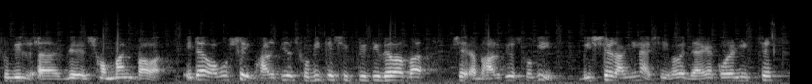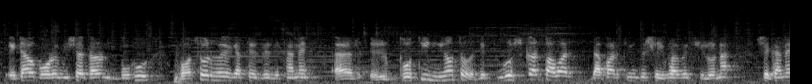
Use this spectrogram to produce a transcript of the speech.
ছবির যে সম্মান পাওয়া, এটা অবশ্যই ভারতীয় ছবিকে স্বীকৃতি দেওয়া বা ভারতীয় ছবি বিশ্বের আঙিনায় সেইভাবে জায়গা করে নিচ্ছে, এটাও বড় বিষয়। কারণ বহু বছর হয়ে গেছে যে যেখানে প্রতিনিয়ত যে পুরস্কার পাওয়ার ব্যাপার কিন্তু সেইভাবে ছিল না। সেখানে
